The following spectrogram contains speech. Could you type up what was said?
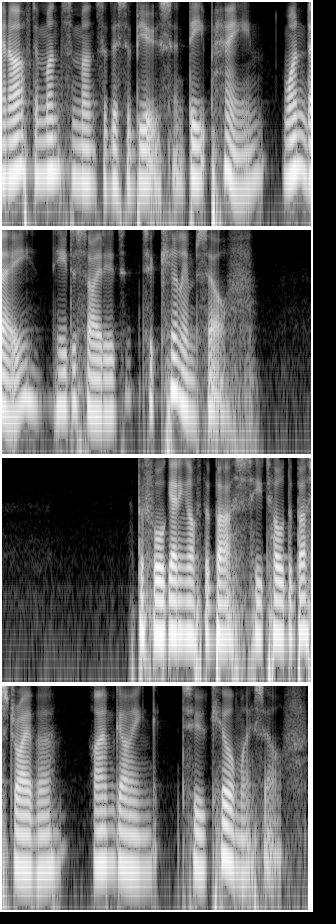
And after months and months of this abuse and deep pain, one day he decided to kill himself. Before getting off the bus, he told the bus driver, I'm going to kill myself.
